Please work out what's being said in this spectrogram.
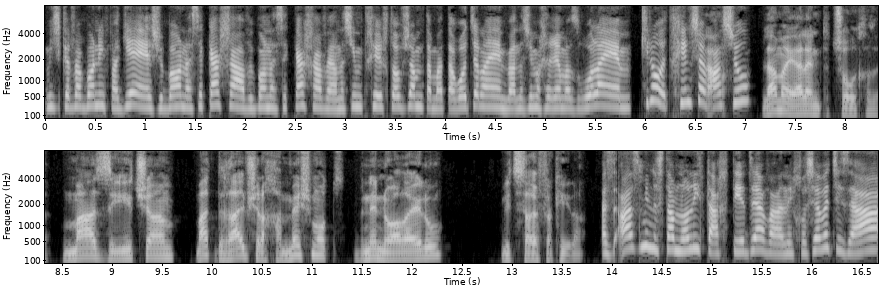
מי שכתבה בוא ניפגש ובואו נעשה ככה ובואו נעשה ככה ואנשים התחילו לכתוב שם את המטרות שלהם ואנשים אחרים עזרו להם. כאילו התחיל שם משהו. למה היה להם את הצורך הזה? מה זיהית שם? מה הדרייב של החמש מאות בני נוער האלו להצטרף לקהילה. אז אז מן הסתם לא ניתחתי את זה אבל אני חושבת שזה היה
